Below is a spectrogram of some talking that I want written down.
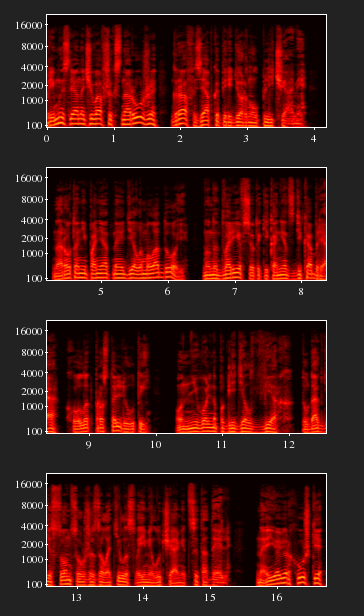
При мысли о ночевавших снаружи граф зябко передернул плечами. Народ, они, понятное дело, молодой, но на дворе все-таки конец декабря, холод просто лютый. Он невольно поглядел вверх, туда, где солнце уже золотило своими лучами цитадель. На ее верхушке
